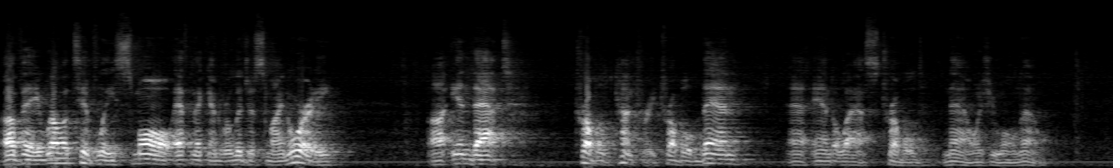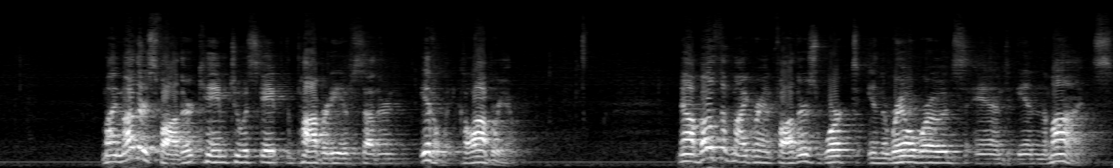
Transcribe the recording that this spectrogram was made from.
of a relatively small ethnic and religious minority uh, in that troubled country, troubled then uh, and alas, troubled now, as you all know. My mother's father came to escape the poverty of southern Italy, Calabria. Now, both of my grandfathers worked in the railroads and in the mines.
